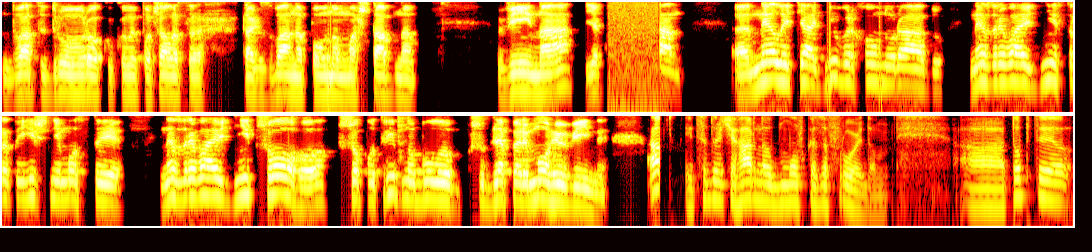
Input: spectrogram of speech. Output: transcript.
22 року, коли почалася так звана повномасштабна війна, як е, не летять ні в Верховну Раду, не взривають ні стратегічні мости, не взривають нічого, що потрібно було для перемоги війни. І це, до речі, гарна обмовка за Фройдом. Тобто,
